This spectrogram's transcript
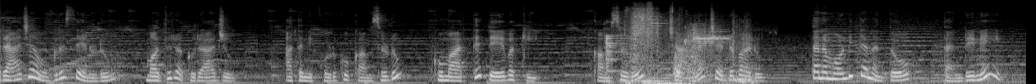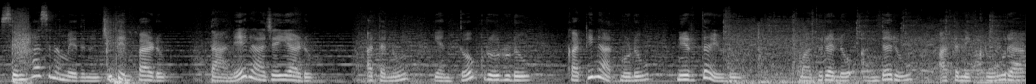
రాజా ఉగ్రసేనుడు మధురకు రాజు. అతని కొడుకు కంసుడు కుమార్తె దేవకి. కంసుడు చాలా చెడ్డవాడు. తన మొండితనంతో తండ్రినే సింహాసనం మీద నుంచి దింపాడు. తానే రాజయ్యాడు. అతను ఎంతో క్రూరుడు కఠినాత్ముడు నిర్దయుడు. మధురలో అందరూ అతని క్రూర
